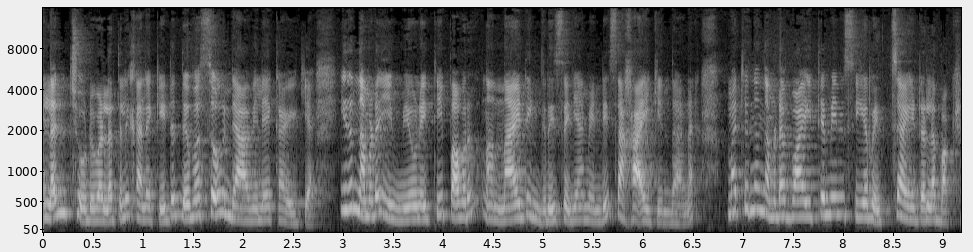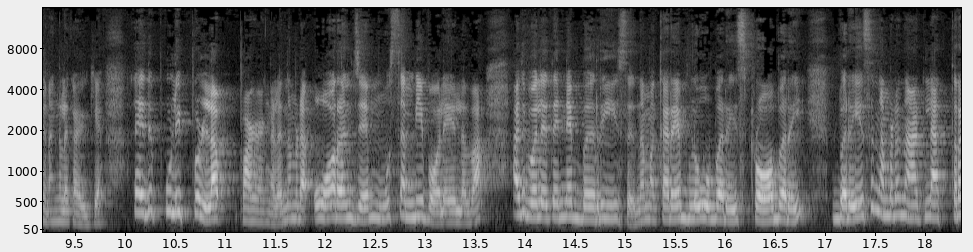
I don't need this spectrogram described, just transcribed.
ഇളം ചൂടുവെള്ളത്തിൽ കലക്കിയിട്ട് ദിവസവും രാവിലെ കഴിക്കുക. ഇത് നമ്മുടെ ഇമ്മ്യൂണിറ്റി പവർ നന്നായിട്ട് ഇൻക്രീസ് ചെയ്യാൻ വേണ്ടി സഹായിക്കുന്നതാണ്. മറ്റൊന്ന് നമ്മുടെ വൈറ്റമിൻ സി റിച്ച് ആയിട്ടുള്ള ഭക്ഷണങ്ങൾ കഴിക്കുക. അതായത് പുളിപ്പുള്ള പഴങ്ങൾ നമ്മുടെ ഓറഞ്ച് മൂസമ്പി പോലെയുള്ളവ അതുപോലെ തന്നെ ബെറീസ് നമുക്കറിയാം ബ്ലൂബെറി സ്ട്രോബെറി ബെറീസ് നമ്മുടെ നാട്ടിൽ അത്ര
